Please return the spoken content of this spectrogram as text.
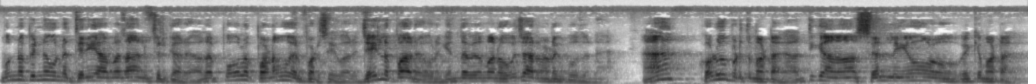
முன்ன பின்ன உன்னை தெரியாமல் தான் அனுப்பிச்சிருக்காரு. அதை போல் பணமும் ஏற்பாடு செய்வார். ஜெயிலில் பாரு உனக்கு எந்த விதமான உபச்சாரம் நடக்க போகுதுன்னு. ஆ? கொடுமைப்படுத்த மாட்டாங்க. அதிகம் செல்லையும் வைக்க மாட்டாங்க.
